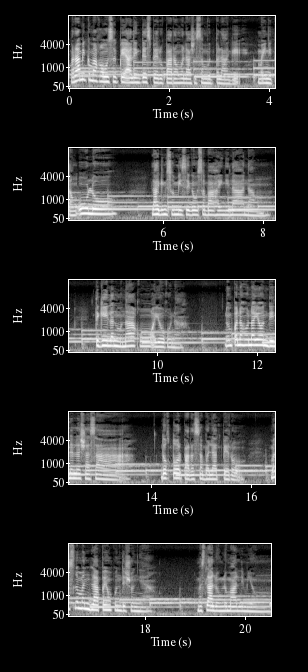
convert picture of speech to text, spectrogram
Maraming kumakausap kay Aling Tess pero parang wala siya sa mood palagi. Mainit ang ulo, laging sumisigaw sa bahay nila ng tigilan mo na ako, ayoko na. Noong panahon na yon, dinala siya sa doktor para sa balat pero mas lumanla pa yung kondisyon niya. Mas lalong lumalim yung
